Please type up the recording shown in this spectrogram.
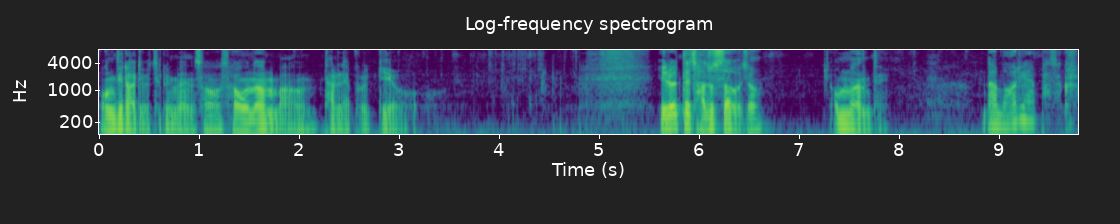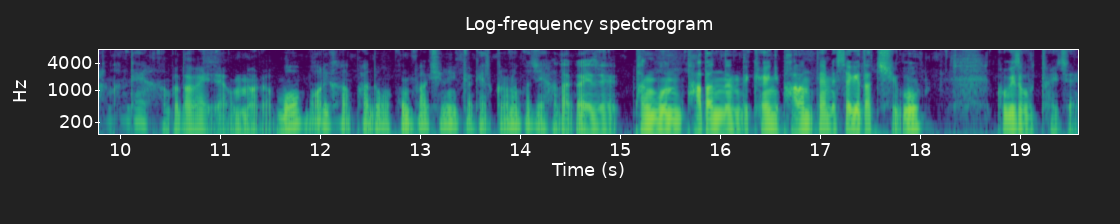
웡디 라디오 들으면서 서운한 마음 달래볼게요. 이럴 때 자주 싸우죠. 엄마한테 나 머리 아파서 그러는 건데 하다가 이제 엄마가 뭐 머리가 아파 너 공부하기 싫으니까 계속 그러는 거지 하다가 이제 방문 닫았는데 괜히 바람 때문에 세게 다치고 거기서부터 이제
